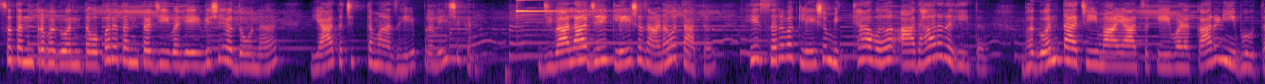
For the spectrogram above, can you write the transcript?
स्वतंत्र भगवंत व परतंत्र जीव हे विषय दोन. यात चित्त माझे प्रवेश करे. जीवाला जे क्लेश जाणवतात हे सर्व क्लेश मिथ्या व आधाररहित. भगवंताची मायाच केवळ कारणीभूत.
